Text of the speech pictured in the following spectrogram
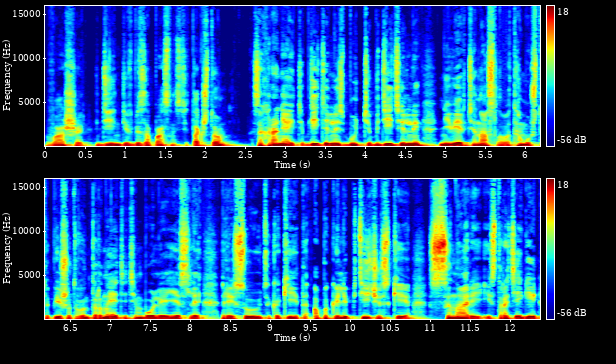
ваши деньги в безопасности. Так что Сохраняйте бдительность, будьте бдительны, не верьте на слово тому, что пишут в интернете, тем более если рисуются какие-то апокалиптические сценарии и стратегии,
